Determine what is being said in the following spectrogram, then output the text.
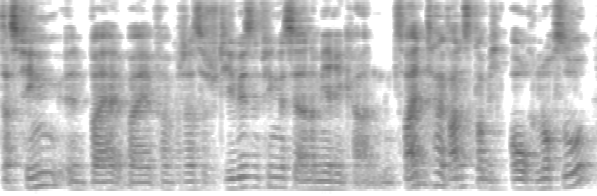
das fing bei, bei Fantastische Tierwesen fing das ja in Amerika an. Im zweiten Teil war das, glaube ich, auch noch so.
